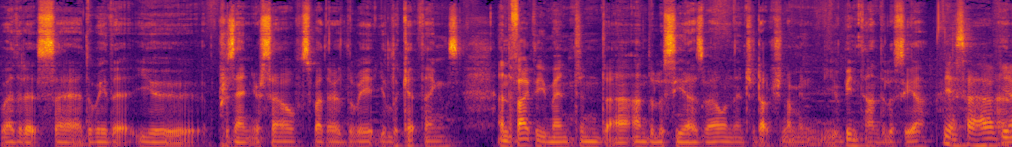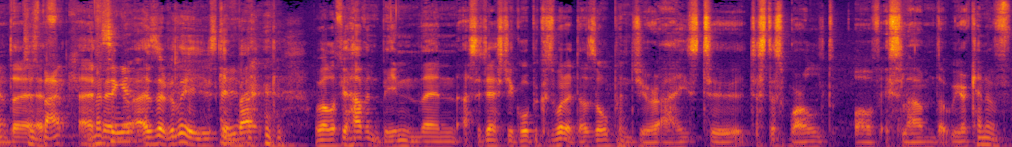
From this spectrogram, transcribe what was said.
whether it's uh, the way that you present yourselves, whether the way you look at things, and the fact that you mentioned uh, Andalusia as well in the introduction. I mean, you've been to Andalusia. Yes, I have. And, yeah, uh, just back, if missing it, it. Is it really? You just came back. well, if you haven't been, then I suggest you go because what it does opens your eyes to just this world of Islam that we are kind of,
